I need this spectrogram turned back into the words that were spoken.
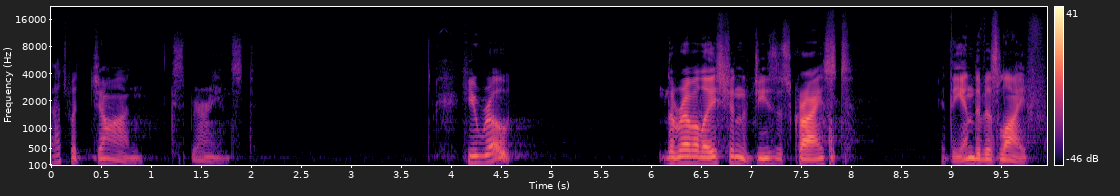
That's what John experienced. He wrote the revelation of Jesus Christ at the end of his life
